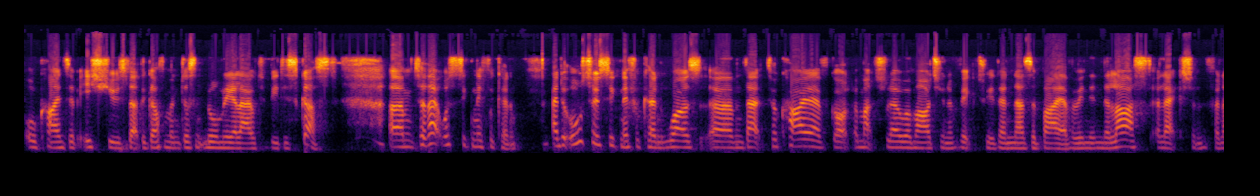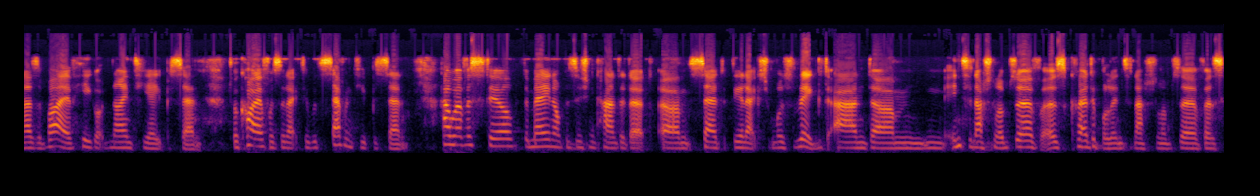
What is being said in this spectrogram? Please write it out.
all kinds of issues that the government doesn't normally allow to be discussed. Um, so that was significant. And also significant was um, that Tokayev got a much lower margin of victory than Nazarbayev. I mean, in the last election for Nazarbayev, he got 98%. Tokayev was elected with 70%. However, still, the main opposition candidate candidate um, said the election was rigged, and um, international observers, credible international observers,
